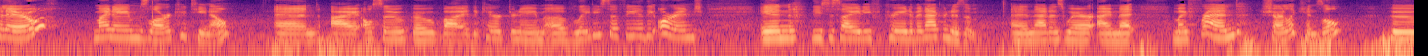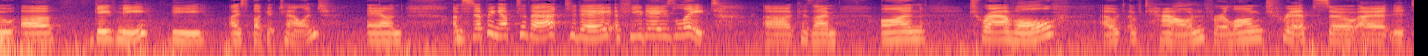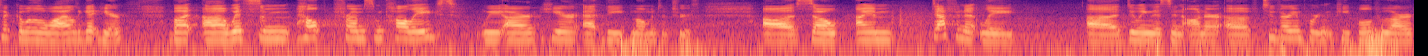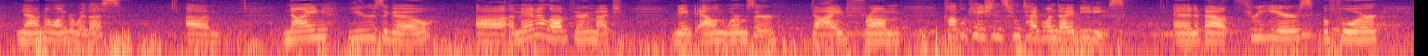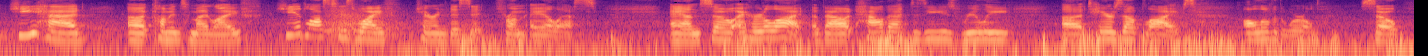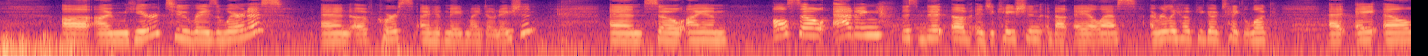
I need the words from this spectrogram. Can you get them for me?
Hello, my name's Lara Coutinho, and I also go by the character name of Lady Sophia the Orange in the Society for Creative Anachronism. And that is where I met my friend, Charla Kinzel, who uh, gave me the Ice Bucket Challenge. And I'm stepping up to that today, a few days late, because uh, I'm on travel out of town for a long trip, so I, it took a little while to get here. But uh, with some help from some colleagues, we are here at the moment of truth. Uh, so I am definitely uh, doing this in honor of two very important people who are now no longer with us. Um, nine years ago, uh, a man I loved very much named Alan Wormser died from complications from type 1 diabetes. And about three years before he had uh, come into my life, he had lost his wife, Kerynn Bissett, from ALS. And so I heard a lot about how that disease really uh, tears up lives all over the world. So uh, I'm here to raise awareness, and of course, I have made my donation. And so I am also adding this bit of education about ALS. I really hope you go take a look at alsa.org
